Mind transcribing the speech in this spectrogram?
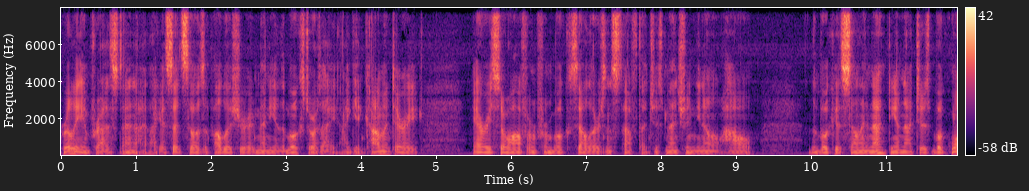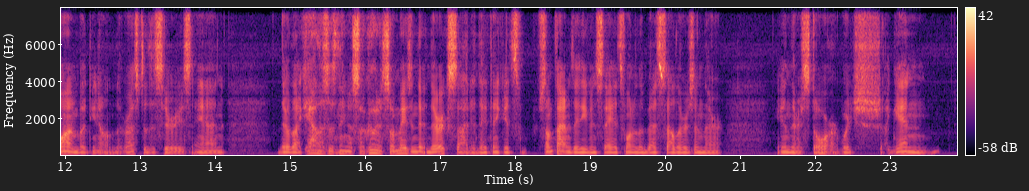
really impressed. And I, like I said, so as a publisher in many of the bookstores, I, I get commentary every so often from booksellers and stuff that just mention, you know, how the book is selling. Not you know not just book one, but you know the rest of the series and they're like, yeah, this thing is so good, it's so amazing. They're, they're, excited. They think it's. Sometimes they even say it's one of the best sellers in their in their store, which again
